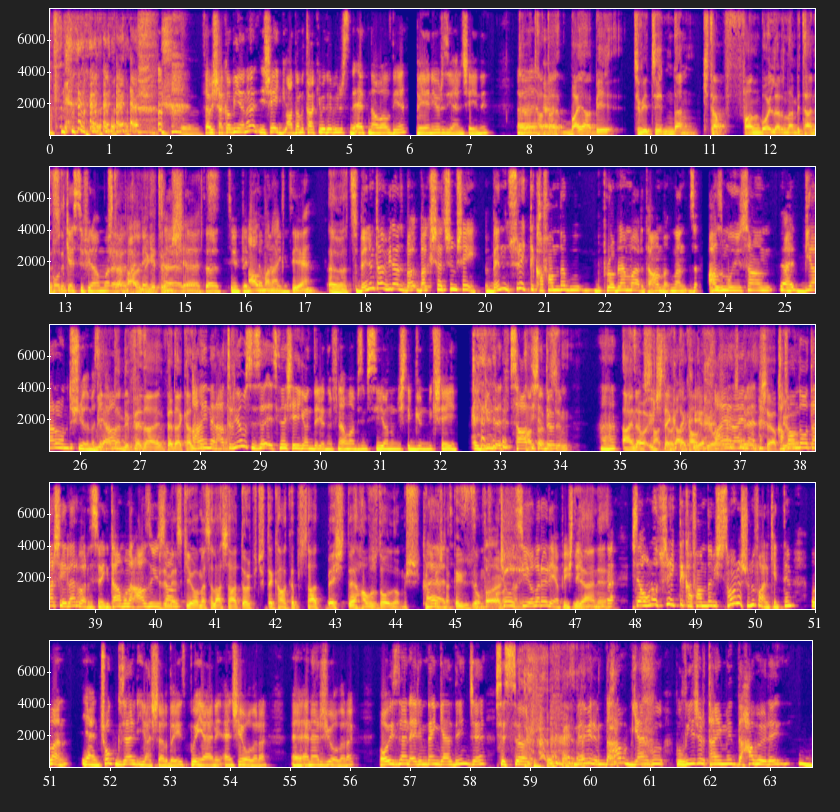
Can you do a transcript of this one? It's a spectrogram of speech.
tabii şaka bir yana şey adamı takip edebilirsin. Ed Naval diye. Beğeniyoruz yani şeyini. Evet Ee, hatta bayağı bir tweetinden kitap fanboylarından bir tanesi. podcast'i falan var. Kitap evet. haline getirmiş. Evet, evet, evet. evet. Almanak diye. Evet. Benim tabii biraz ba- bakış açım şey. Ben sürekli kafamda bu, bu problem vardı tamam mı? Ulan az mı uyusam? Yani bir ara onu düşünüyordum Bir mesela. tamam mı? yerden bir feda fedakarlık. Aynen hatırlıyor musun? Size eskiden şeyi gönderiyordum falan. Ulan bizim CEO'nun işte günlük şeyi. E, günde saat Hatta işte dört- bizim Hı hı. Aynen saat üçte dörtte kalkıyor. kalkıyor. aynen işte aynen. Şey yapıyor. Kafamda o tarz şeyler vardı sürekli. Tamam ulan az Bizim uyusam. eski o mesela saat dört buçukta kalkıp saat beşte havuzda oluyormuş. 45 Evet. dakika yüzüyormuş. Falan. Çoğu Hani- CEO'lar öyle yapıyor işte. Yani. İşte onu sürekli kafamda bir şey. Sonra şunu fark ettim. Ulan yani çok güzel yaşlardayız. Bu yani en şey olarak e, enerji olarak. O yüzden elimden geldiğince işte surf ne bileyim daha yani bu bu leisure time'ı daha böyle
